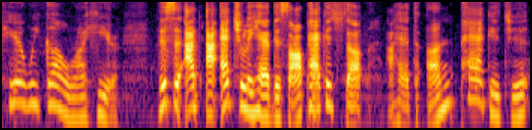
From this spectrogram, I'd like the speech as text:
here we go right here. This is I, I actually had this all packaged up. I had to unpackage it.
